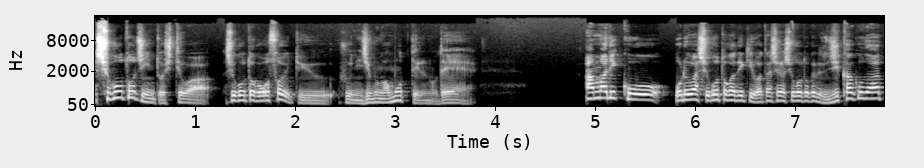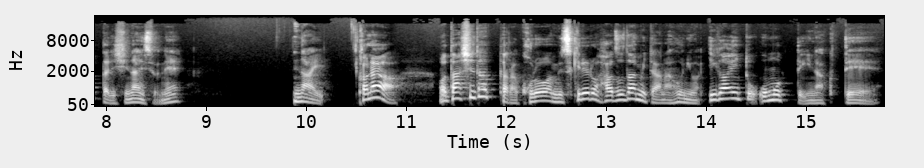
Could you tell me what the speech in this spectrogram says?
仕事人としては仕事が遅いというふうに自分が思っているので、あまりこう、俺は仕事ができる、私が仕事ができる自覚があったりしないんですよね。ない。から、私だったらこれは見つけれるはずだみたいなふうには意外と思っていなくて、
